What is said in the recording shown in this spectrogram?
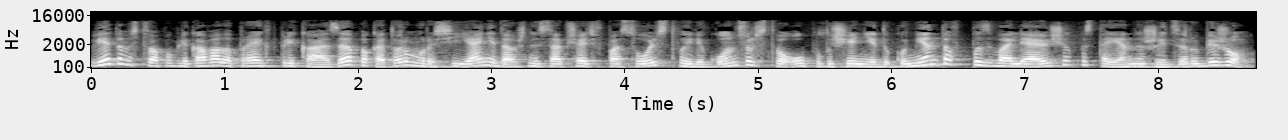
Ведомство опубликовало проект приказа, по которому россияне должны сообщать в посольство или консульство о получении документов, позволяющих постоянно жить за рубежом.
